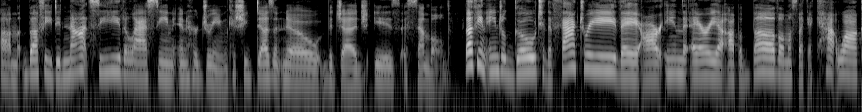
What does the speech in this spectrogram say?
um, Buffy did not see the last scene in her dream because she doesn't know the judge is assembled. Buffy and Angel go to the factory. They are in the area up above, almost like a catwalk,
